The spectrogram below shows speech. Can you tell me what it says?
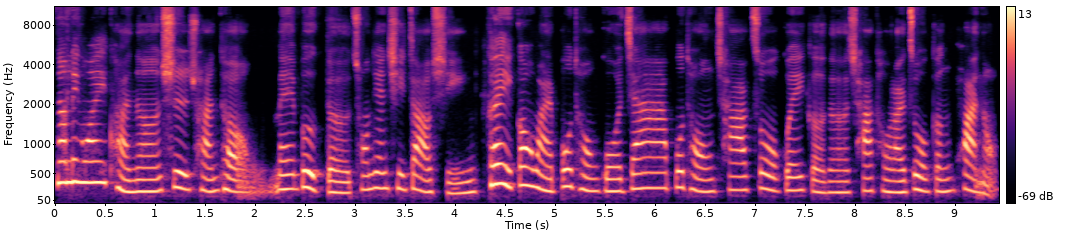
那另外一款呢是传统 MacBook 的充电器造型，可以购买不同国家、不同插座规格的插头来做更换哦。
